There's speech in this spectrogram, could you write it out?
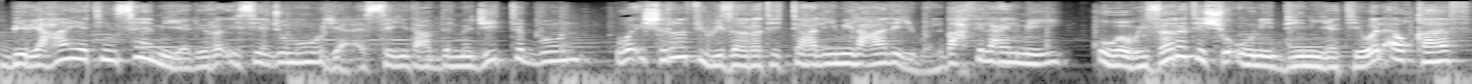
برعاية سامية لرئيس الجمهورية السيد عبد المجيد تبون وإشراف وزارة التعليم العالي والبحث العلمي ووزارة الشؤون الدينية والأوقاف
